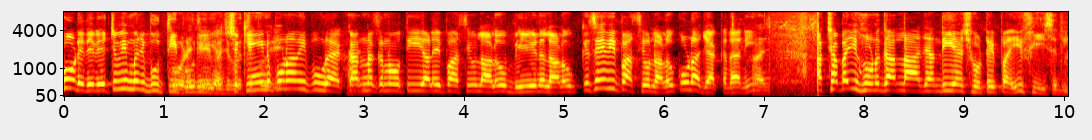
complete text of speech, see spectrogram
ਘੋੜੇ ਦੇ ਵਿੱਚ ਵੀ ਮਜ਼ਬੂਤੀ ਪੂਰੀ ਹੈ। ਸ਼ਕੀਨ ਪੁਣਾ ਵੀ ਪੂਰਾ ਹੈ। ਕੰਨ ਕਨੌਤੀ ਵਾਲੇ ਪਾਸਿਓਂ ਲਾ ਲਓ ਬੇਲ ਲਾ ਲਓ ਕਿਸੇ ਵੀ ਪਾਸਿਓਂ ਲਾ ਲਓ ਘੋੜਾ ਜੱਕਦਾ ਨਹੀਂ। ਅੱਛਾ ਬਾਈ ਹੁਣ ਗੱਲ ਆ ਜਾਂਦੀ ਹੈ ਛੋਟੇ ਭਾਈ ਫੀਸ ਦੀ।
